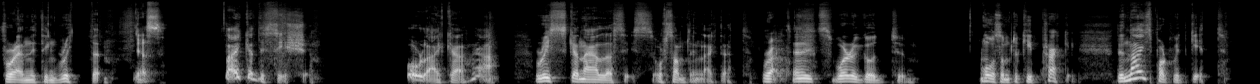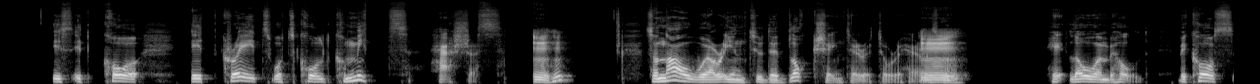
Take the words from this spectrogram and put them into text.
for anything written, Yes. like a decision or like a yeah, risk analysis or something like that, Right. and it's very good to awesome to keep tracking. The nice part with Git is it call it creates what's called commit hashes. hmm So now we're into the blockchain territory here. well. Mm. Lo and behold, because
